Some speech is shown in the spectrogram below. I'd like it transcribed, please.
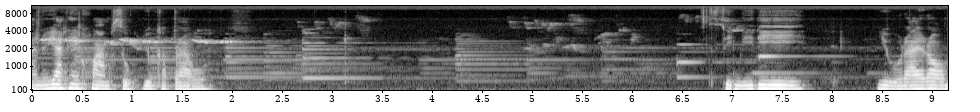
อนุญาตให้ความสุขอยู่กับเราสิ่งดีๆ อยู่รายล้อม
